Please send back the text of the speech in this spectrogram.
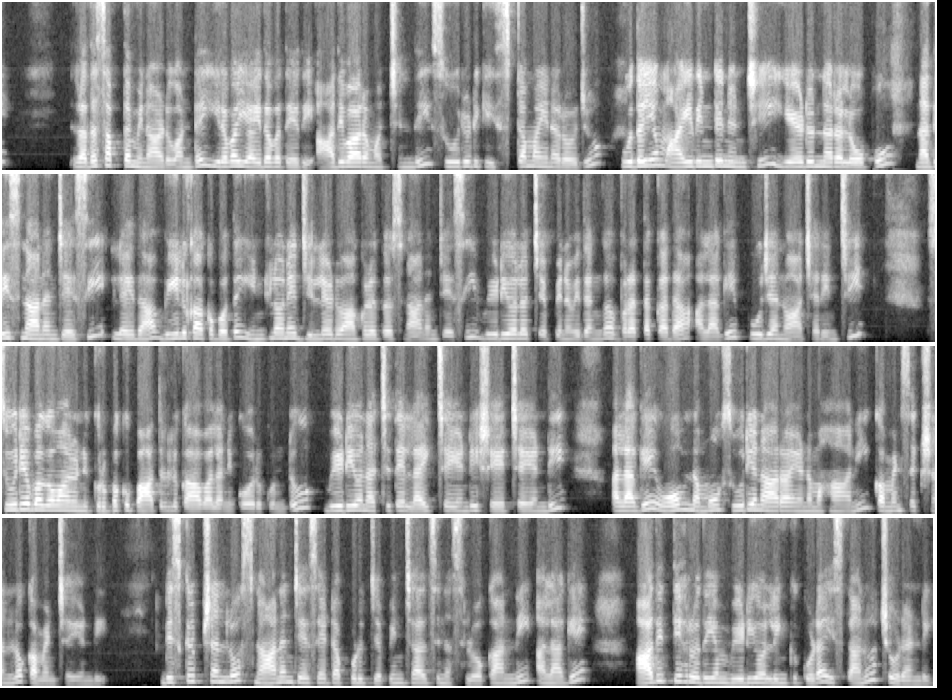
రథసప్తమి నాడు అంటే ఇరవై ఐదవ తేదీ ఆదివారం వచ్చింది. సూర్యుడికి ఇష్టమైన రోజు ఉదయం ఐదింటి నుంచి ఏడున్నర లోపు నది స్నానం చేసి లేదా వీలు కాకపోతే ఇంట్లోనే జిల్లేడు ఆకులతో స్నానం చేసి వీడియోలో చెప్పిన విధంగా వ్రత కథ అలాగే పూజను ఆచరించి సూర్య భగవానుని కృపకు పాత్రలు కావాలని కోరుకుంటూ వీడియో నచ్చితే లైక్ చేయండి షేర్ చేయండి. అలాగే ఓం నమో సూర్యనారాయణ మహా అని కమెంట్ సెక్షన్లో కమెంట్ చేయండి. డిస్క్రిప్షన్లో స్నానం చేసేటప్పుడు జపించాల్సిన శ్లోకాన్ని అలాగే ఆదిత్య హృదయం వీడియో లింక్ కూడా ఇస్తాను చూడండి.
